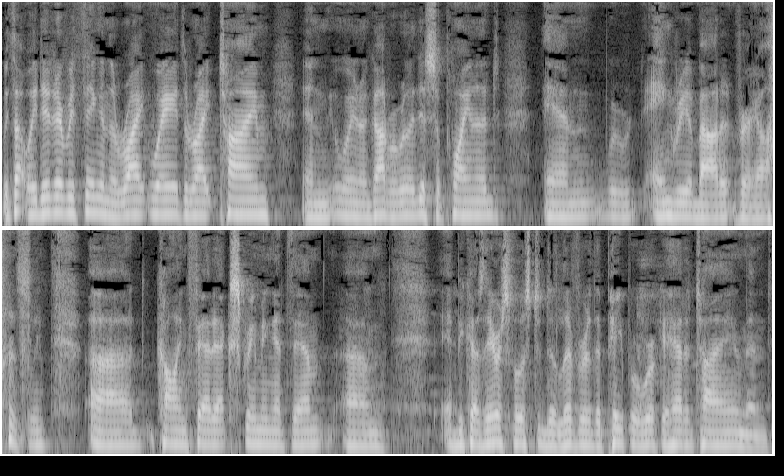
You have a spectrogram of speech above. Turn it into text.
we thought we did everything in the right way at the right time, and you know, God, we're really disappointed and we were angry about it, very honestly, uh, calling FedEx, screaming at them um, because they were supposed to deliver the paperwork ahead of time, and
